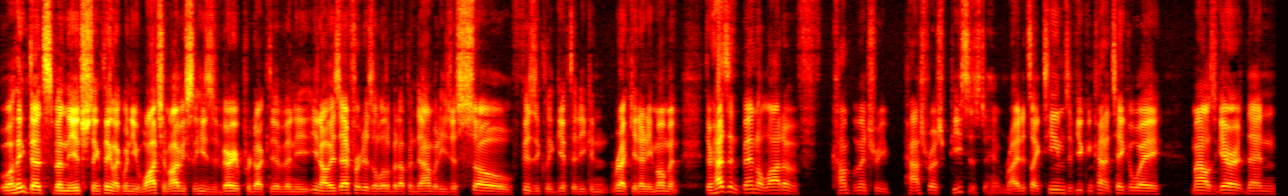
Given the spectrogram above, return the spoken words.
Well, I think that's been the interesting thing. Like when you watch him, obviously he's very productive and he, you know, his effort is a little bit up and down, but he's just so physically gifted. He can wreck at any moment. There hasn't been a lot of complimentary pass rush pieces to him, right? It's like teams, if you can kind of take away Myles Garrett, then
